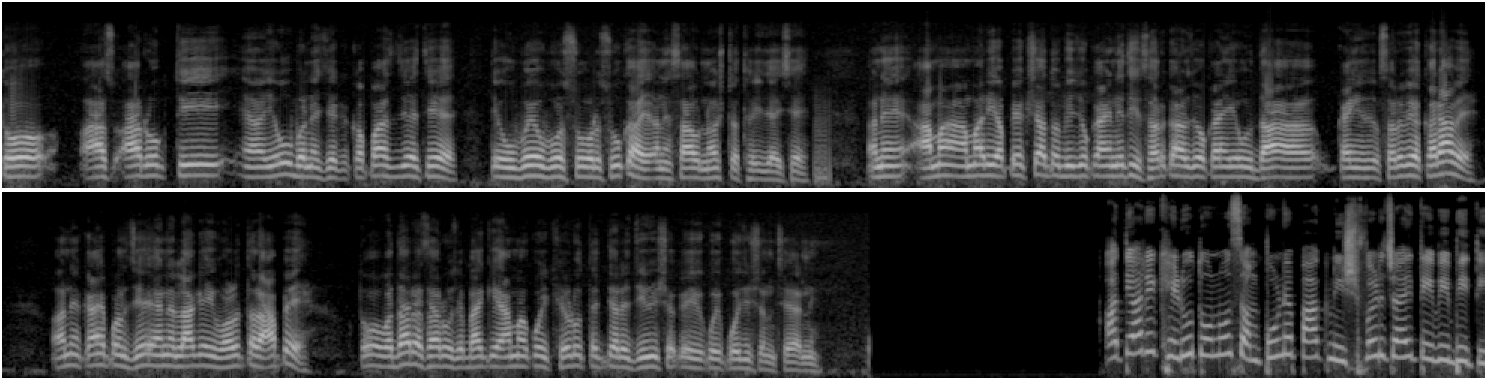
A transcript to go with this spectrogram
તો આ આ રોગથી એવું બને છે કે કપાસ જે છે તે ઊભે ઊભો છોડ સુકાય અને સાવ નષ્ટ થઈ જાય છે. અને આમાં, અમારી અપેક્ષા તો બીજું કાંઈ નથી. સરકાર જો કાંઈ એવું દા, કાંઈ સર્વે કરાવે અને કાંઈ પણ જે એને લાગે એ વળતર આપે, તો વધારે સારું છે. બાકી આમાં કોઈ ખેડૂત અત્યારે જીવી શકે એવી કોઈ પોઝિશન છે નહીં. અત્યારે ખેડૂતોનો સંપૂર્ણ પાક નિષ્ફળ જાય તેવી ભીતિ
